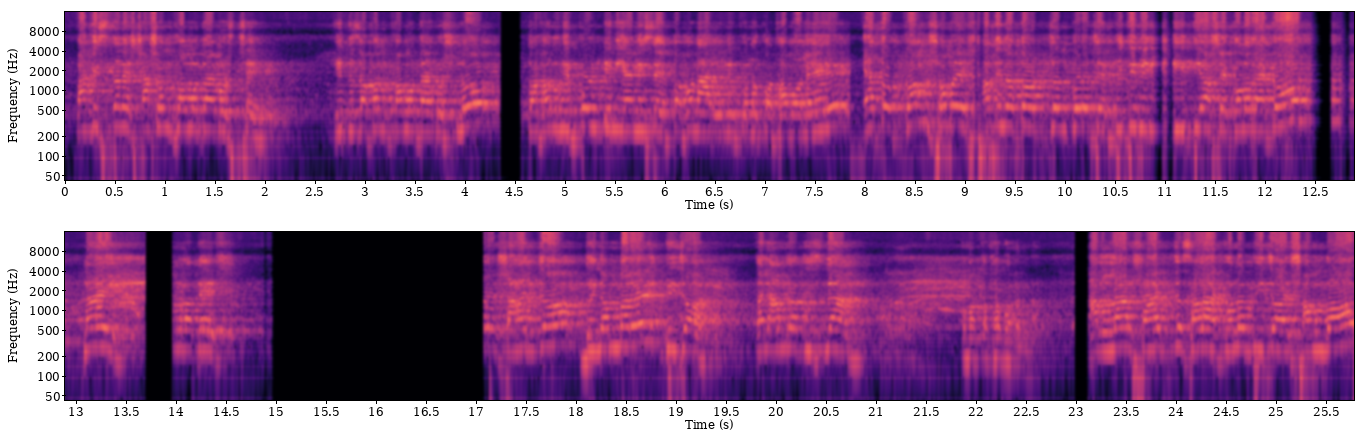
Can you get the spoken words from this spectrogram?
পাকিস্তানের শাসন ক্ষমতায় বসছে। কিন্তু যখন ক্ষমতায় বসল, তখন উনি পোল্টি নিয়ে নিছে, তখন আর উনি কোনো কথা বলে। এত কম সময়ে স্বাধীনতা অর্জন করেছে পৃথিবীর ইতিহাসে কোন রেকর্ড নাই। বাংলাদেশ সাহায্য, দুই নম্বরে বিজয়। তাহলে আমরা বুঝলাম। আমার কথা বলেন না। আল্লাহর সাহায্য ছাড়া কোনো বিজয় সম্ভব।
